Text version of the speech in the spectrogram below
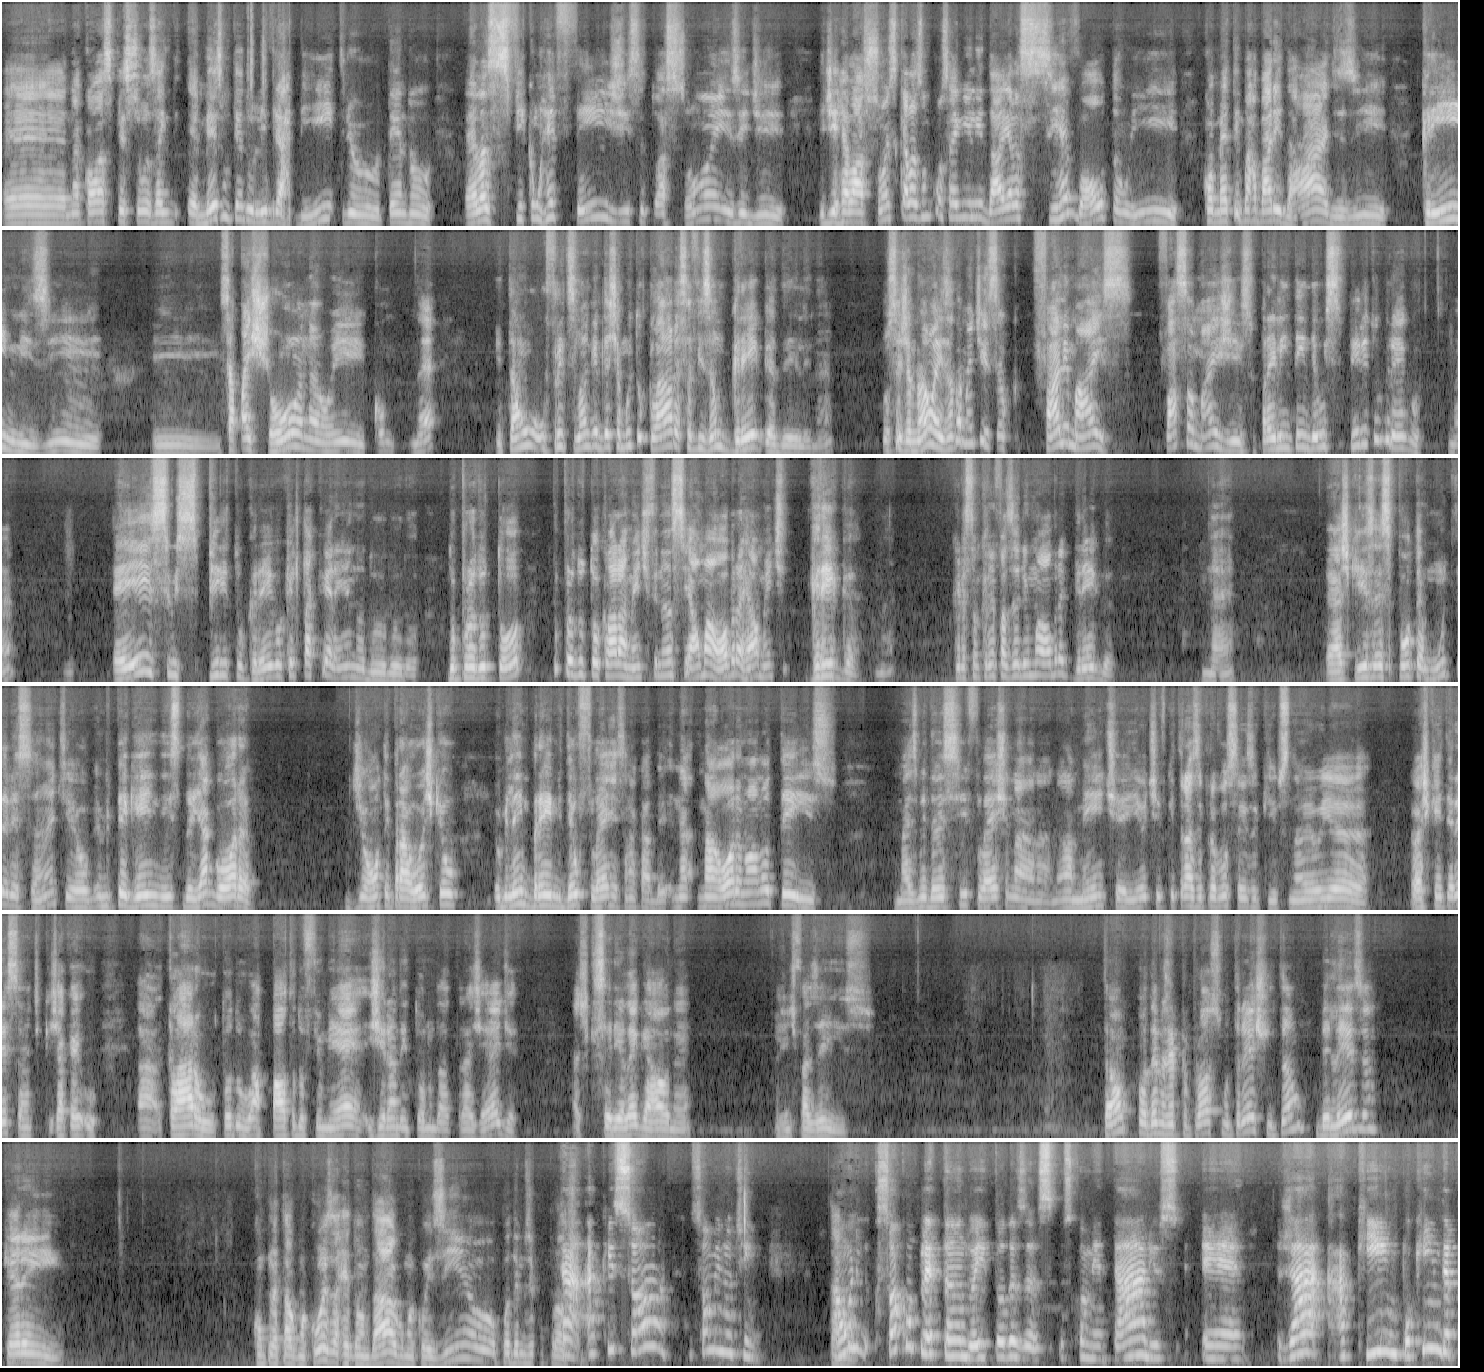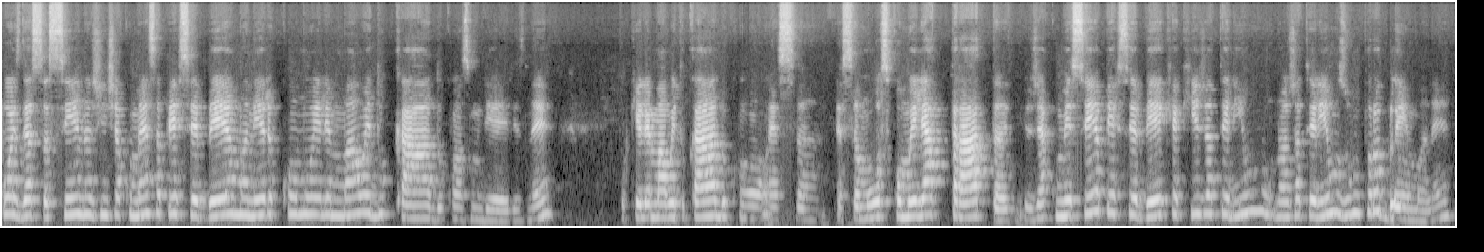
é, na qual as pessoas, é, mesmo tendo livre-arbítrio, tendo. Elas ficam reféns de situações e de, e de relações que elas não conseguem lidar e elas se revoltam e cometem barbaridades e crimes e, e se apaixonam e né? Então o Fritz Lang ele deixa muito claro essa visão grega dele, né? Ou seja, não é exatamente isso. Fale mais, faça mais disso para ele entender o espírito grego, né? É esse o espírito grego que ele está querendo do, do, do produtor, do produtor claramente financiar uma obra realmente grega, né? Porque eles estão querendo fazer ali uma obra grega, né? Eu acho que isso, esse ponto é muito interessante. Eu, eu me peguei nisso daí agora, de ontem para hoje, que eu, eu me lembrei, me deu flash na cabeça. Na, na hora eu não anotei isso, mas me deu esse flash na, na, na mente aí. Eu tive que trazer para vocês aqui, senão eu ia. Eu acho que é interessante, que já que o, a, claro, toda a pauta do filme é girando em torno da tragédia, acho que seria legal, né? A gente fazer isso. Então, podemos ir para o próximo trecho, então? Beleza? Querem completar alguma coisa, arredondar alguma coisinha, ou podemos ir para o próximo? Tá, aqui só, só um minutinho. Tá só completando aí todos os comentários, é, já aqui, um pouquinho depois dessa cena, a gente já começa a perceber a maneira como ele é mal educado com as mulheres, né? Porque ele é mal educado com essa, essa moça, como ele a trata. Eu já comecei a perceber que aqui já teriam, nós já teríamos um problema, né?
